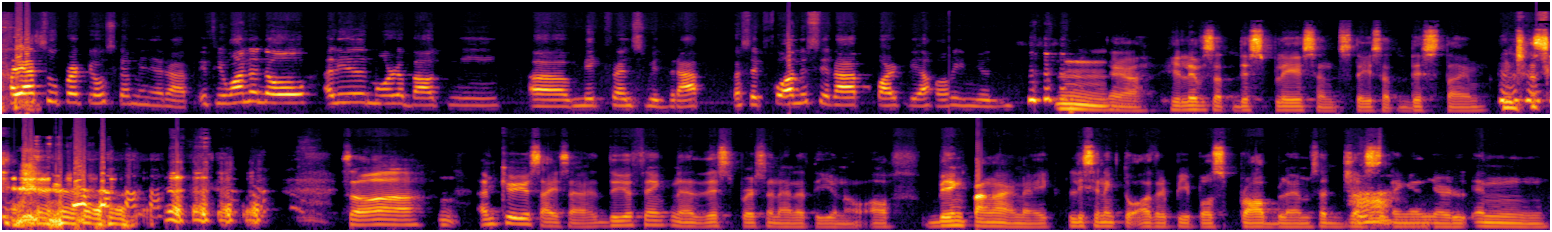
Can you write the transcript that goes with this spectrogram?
Kaya super close kami ni Rap. If you wanna know a little more about me, uh, make friends with Rap. Kasi kung ano si Rap, partly ako rin yun. Mm. Yeah, he lives at this place and stays at this time. Just kidding. So, uh, I'm curious, Aisa, do you think na this personality, you know, of being panganay, listening to other people's problems, adjusting in your, in,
